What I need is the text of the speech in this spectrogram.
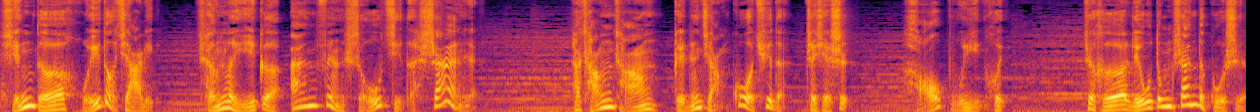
邢德回到家里，成了一个安分守己的善人。他常常给人讲过去的这些事，毫不隐晦。这和刘东山的故事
